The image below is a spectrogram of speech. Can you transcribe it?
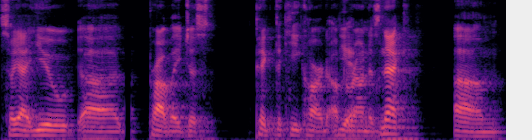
So yeah, you uh probably just picked the key card up Yeah. around his neck. Um,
